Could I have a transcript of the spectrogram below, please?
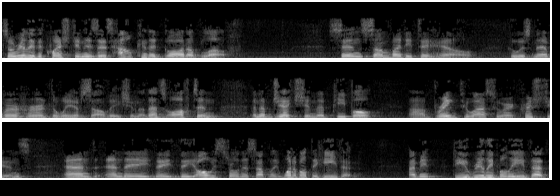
So, really, the question is this How can a God of love send somebody to hell who has never heard the way of salvation? Now, that's often an objection that people uh, bring to us who are Christians, and, and they, they, they always throw this up like, what about the heathen? I mean, do you really believe that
